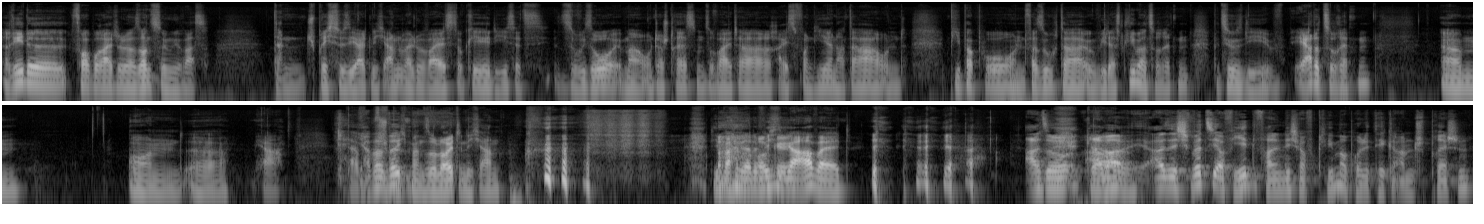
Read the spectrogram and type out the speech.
Rede vorbereitet oder sonst irgendwie was. Dann sprichst du sie halt nicht an, weil du weißt, okay, die ist jetzt sowieso immer unter Stress und so weiter, reist von hier nach da und pipapo und versucht da irgendwie das Klima zu retten, beziehungsweise die Erde zu retten. Ähm, und äh, ja, da Ja, aber spricht man so Leute nicht an. die machen ja eine Okay. wichtige Arbeit. ja. Also, aber, also ich würde sie auf jeden Fall nicht auf Klimapolitik ansprechen.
